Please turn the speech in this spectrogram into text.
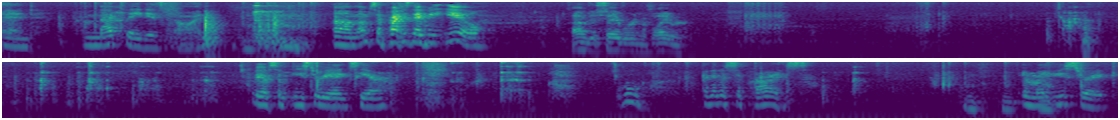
And my plate is gone. Um, I'm surprised I beat you. I'm just savoring the flavor. We have some Easter eggs here. Ooh, I got a surprise in my mm. Easter egg.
